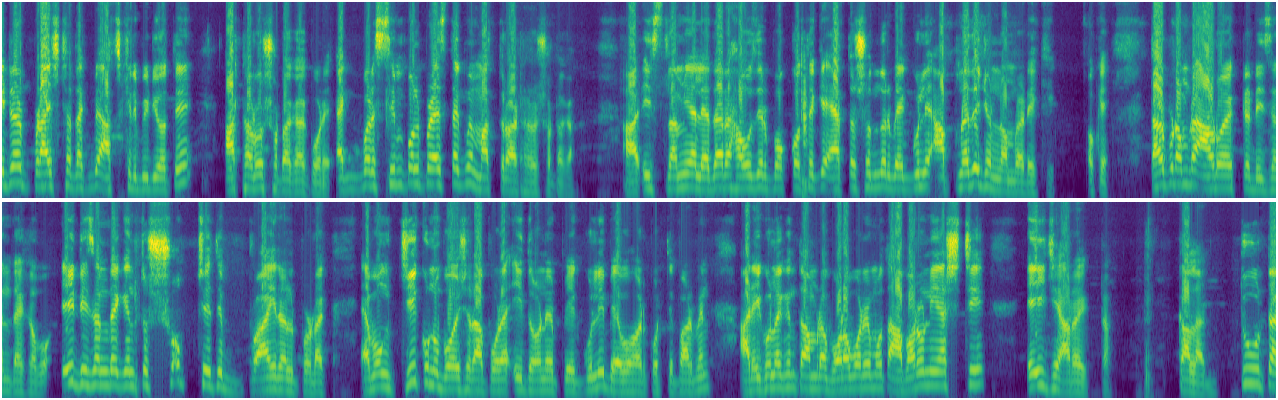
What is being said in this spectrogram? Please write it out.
এটার প্রাইসটা থাকবে আজকের ভিডিওতে আঠারোশো টাকা করে। একবার সিম্পল প্রাইস থাকবে মাত্র আঠারোশো টাকা। আর ইসলামিয়া লেদার হাউসের পক্ষ থেকে এত সুন্দর ব্যাগগুলি আপনাদের জন্য আমরা রেখি। ওকে, তারপর আমরা আরও একটা ডিজাইন দেখাবো। এই ডিজাইনটা কিন্তু সবচেয়ে ভাইরাল প্রোডাক্ট এবং যে কোনো বয়সের আপুরা এই ধরনের পেকগুলি ব্যবহার করতে পারবেন। আর এগুলো কিন্তু আমরা বরাবরের মতো আবারও নিয়ে আসছি। এই যে আরও একটা। কালার, দুটা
